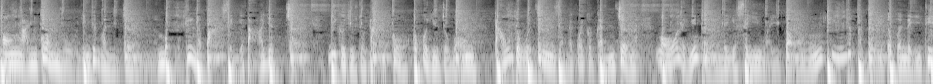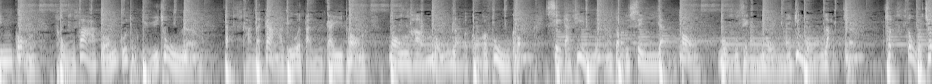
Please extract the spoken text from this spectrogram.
放眼江湖，影的混帐，无端百姓嘅打一场。个要做大哥，嗰个要做王，搞到个精神啊，鬼咁紧张。我宁愿同你四围荡，天一回到个你天光，同花讲古同雨冲凉，得闲啊加料啊炖鸡汤，望下武林啊个个疯狂，四大天王当佢四人帮，无情无义兼冇立场，出刀啊出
